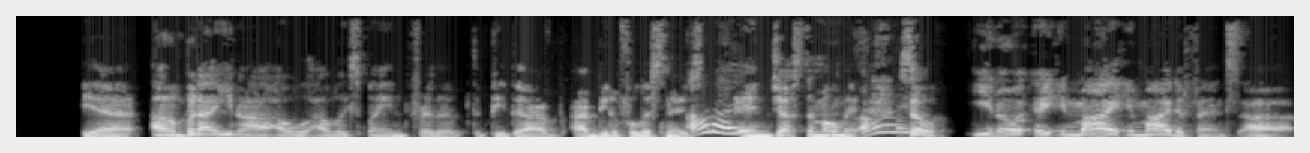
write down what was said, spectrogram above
Yeah, um, but I, you know, I, I, will, I will explain for the the people, our, our beautiful listeners, in just a moment. So, you know, in my in my defense, uh,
